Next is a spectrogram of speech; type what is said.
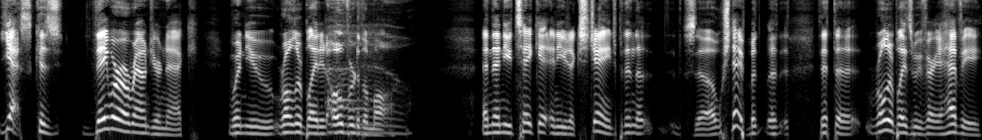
Yes, because they were around your neck when you rollerbladed over to the mall. Oh. and then you take it and you'd exchange. But then the so but uh, that the rollerblades would be very heavy.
